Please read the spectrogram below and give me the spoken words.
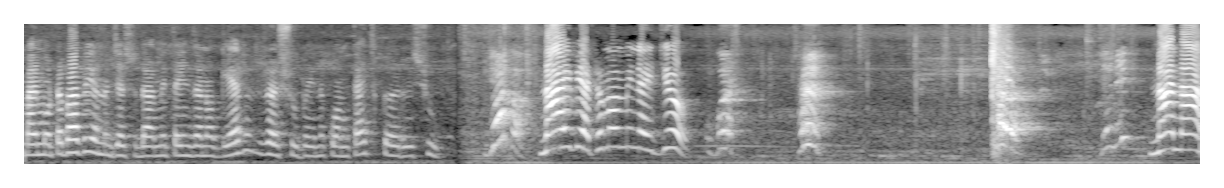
મારા મોટા ભાભી અને જશોદા અમે ત્રણ જણો ઘેર રશું ભાઈને કોમકાજ કરીશું. ના એ બેઠો મમ્મી નહીં જો. ના ના.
